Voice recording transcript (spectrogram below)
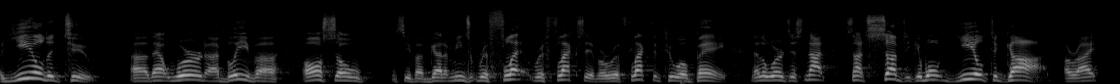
yielded to. Uh, that word, I believe, uh, also Let's see if I've got it. it means reflect, reflexive or reflective to obey. In other words, it's not, it's not subject. It won't yield to God, all right?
